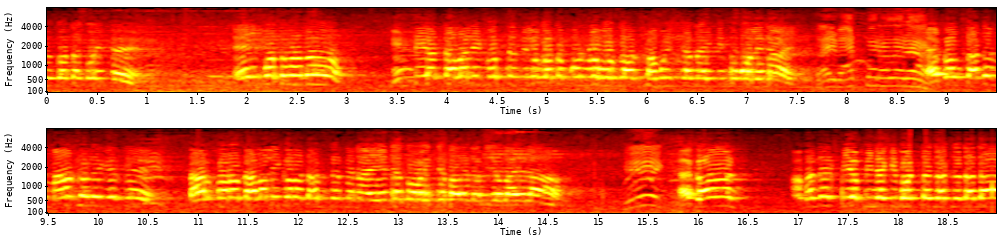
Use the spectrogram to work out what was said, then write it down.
হিংসুকতা করিতে এই প্রথম ইন্ডিয়া দালালি করতেছিল গত পনেরো বছর সমস্যা নাই কিন্তু বলে নাই। এখন তাদের মা চলে গেছে তারপরও দালালি করা জানতেছে না এটা তো হইতে পারে না প্রিয় ভাইরা এখন আমাদের প্রিয় পিনাকি ভট্টাচার্য দাদা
